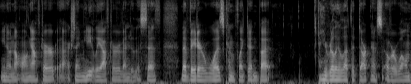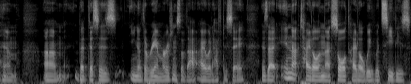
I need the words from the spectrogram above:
you know not long after actually immediately after revenge of the sith that vader was conflicted but he really let the darkness overwhelm him. Um, but this is, you know, the reemergence of that, I would have to say, is that in that title, in that Soule title, we would see these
